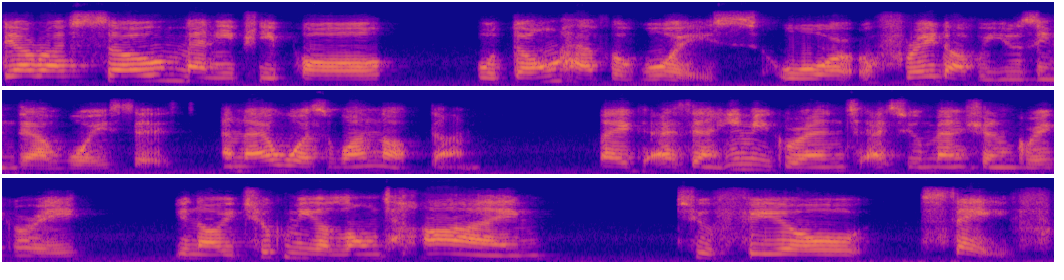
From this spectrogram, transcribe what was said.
there are so many people who don't have a voice or afraid of using their voices. And I was one of them. Like as an immigrant, as you mentioned, Gregory, you know, it took me a long time to feel safe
